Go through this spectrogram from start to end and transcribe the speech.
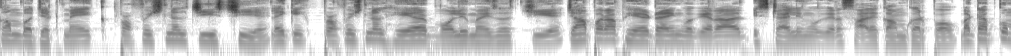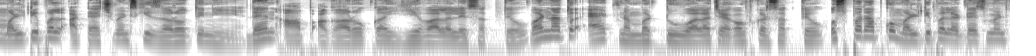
कम बजट में एक प्रोफेशनल चीज़ चाहिए लाइक एक प्रोफेशनल हेयर वॉल्यूमाइजर चाहिए, जहाँ पर आप हेयर ड्राइंग वगैरह स्टाइलिंग वगैरह सारे काम कर पाओ बट आपको मल्टीपल अटैचमेंट्स की ज़रूरत ही नहीं है देन आप अगारो का ये वाला ले सकते हो। वरना तो एट नंबर टू वाला चेकआउट कर सकते हो। उस पर आपको मल्टीपल अटैचमेंट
